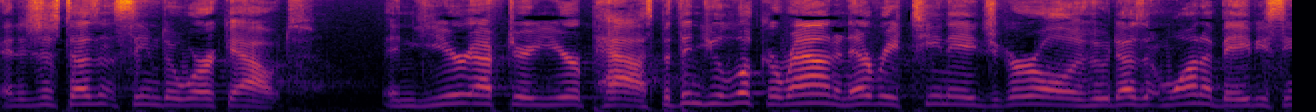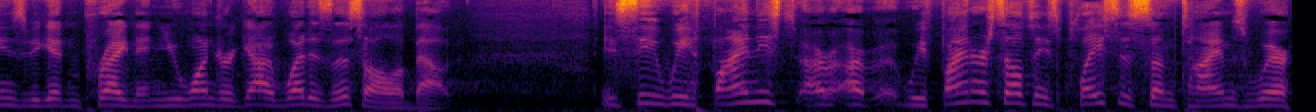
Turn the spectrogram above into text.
And it just doesn't seem to work out and year after year pass. But then you look around, and every teenage girl who doesn't want a baby seems to be getting pregnant, and you wonder, God, what is this all about? You see, we find, these, our, our, we find ourselves in these places sometimes where,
